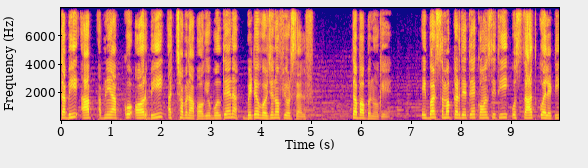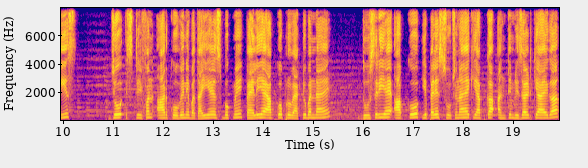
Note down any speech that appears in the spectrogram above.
तभी आप अपने आप को और भी अच्छा बना पाओगे। वो बोलते हैं ना बेटर वर्जन ऑफ़ योर सेल्फ तब आप बनोगे। एक बार समअप कर देते हैं, कौन सी थी? वो सात क्वालिटीज जो स्टीफन आर कोवे ने बताई है इस बुक में। पहली है आपको प्रोएक्टिव बनना है। दूसरी है आपको ये पहले सोचना है कि आपका अंतिम रिज़ल्ट क्या आएगा।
